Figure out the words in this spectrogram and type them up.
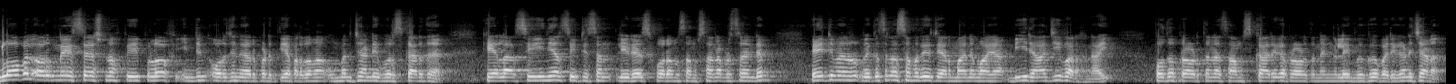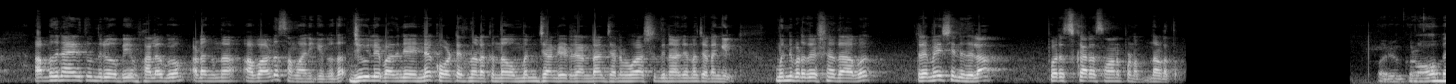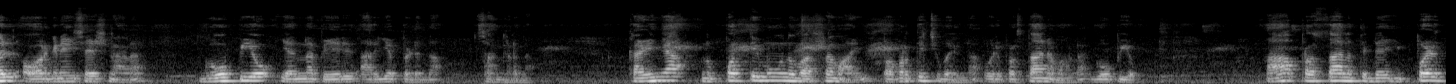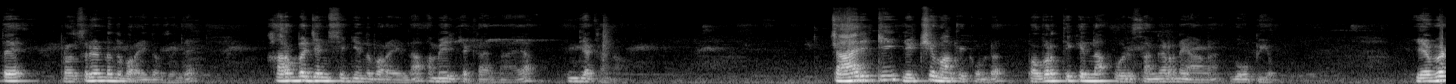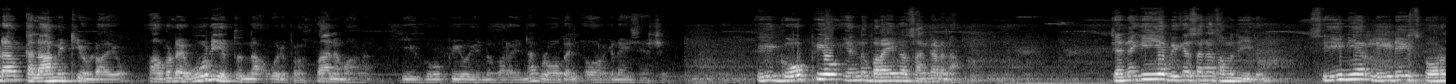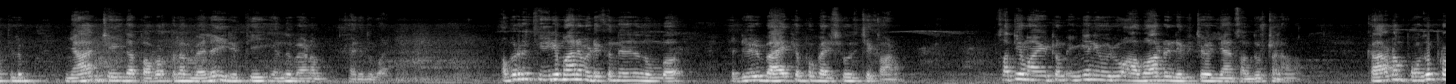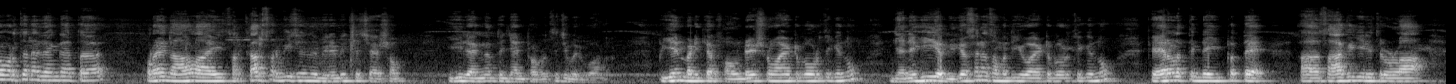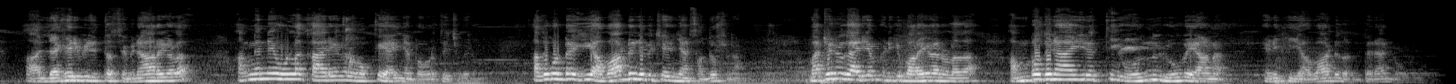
Global organisation of people of Indian origin ഏർപ്പെടുത്തിയ പ്രഥമ ഉമ്മൻചാണ്ടി പുരസ്കാരത്തിന് Kerala senior citizen leaders forum സംസ്ഥാന പ്രസിഡന്റും ഏറ്റുമാനൂർ വികസന സമിതി ചെയർമാനുമായ ബി രാജീവ് അർഹനായി. പൊതുപ്രവർത്തന സാംസ്കാരിക പ്രവർത്തനങ്ങളെ മികവ് പരിഗണിച്ചാണ് അമ്പതിനായിരത്തി രൂപയും ഫലകവും അടങ്ങുന്ന അവാർഡ് സമ്മാനിക്കുന്നത്. ജൂലൈ പതിനേഴിന് കോട്ടയത്ത് നടക്കുന്ന ഉമ്മൻചാണ്ടിയുടെ രണ്ടാം ജന്മവാർഷിക ദിനാചരണ ചടങ്ങിൽ മുൻ പ്രദേശ നേതാവ് രമേശ് ചെന്നിത്തല പുരസ്കാര സമർപ്പണം നടത്തും. ഒരു ഗ്ലോബൽ ഓർഗനൈസേഷനാണ് ഗോപിയോ എന്ന പേരിൽ അറിയപ്പെടുന്ന സംഘടന. കഴിഞ്ഞ മുപ്പത്തിമൂന്ന് വർഷമായി പ്രവർത്തിച്ചു വരുന്ന ഒരു പ്രസ്ഥാനമാണ് ഗോപിയോ. ആ പ്രസ്ഥാനത്തിന്റെ ഇപ്പോഴത്തെ പ്രസിഡന്റ് എന്ന് പറയുന്നത് തന്നെ ഹർഭജൻ സിംഗ് എന്ന് പറയുന്ന അമേരിക്കക്കാരനായ ഇന്ത്യക്കാരനാണ്. ചാരിറ്റി ലക്ഷ്യമാക്കിക്കൊണ്ട് പ്രവർത്തിക്കുന്ന ഒരു സംഘടനയാണ് ഗോപിയോ. എവിടെ കലാമിറ്റി ഉണ്ടായോ അവിടെ ഓടിയെത്തുന്ന ഒരു പ്രസ്ഥാനമാണ് ഈ ഗോപിയോ എന്ന് പറയുന്ന ഗ്ലോബൽ ഓർഗനൈസേഷൻ. ഈ ഗോപിയോ എന്ന് പറയുന്ന സംഘടന ജനകീയ വികസന സമിതിയിലും സീനിയർ ലീഡേഴ്സ് ഫോറത്തിലും ഞാൻ ചെയ്ത പ്രവർത്തനം വിലയിരുത്തി എന്ന് വേണം കരുതുവാൻ. അവരൊരു തീരുമാനമെടുക്കുന്നതിന് മുമ്പ് എന്റെ ഒരു ബാക്കപ്പ് പരിശോധിച്ച് കാണും. സത്യമായിട്ടും ഇങ്ങനെയൊരു അവാർഡ് ലഭിച്ചതിൽ ഞാൻ സന്തുഷ്ടനാണ്. കാരണം പൊതുപ്രവർത്തന രംഗത്ത് കുറേ നാളായി സർക്കാർ സർവീസിൽ നിന്ന് വിരമിച്ച ശേഷം ഈ രംഗത്ത് ഞാൻ പ്രവർത്തിച്ചു വരുവാണ്. പി എൻ പണിക്കർ ഫൗണ്ടേഷനുമായിട്ട് പ്രവർത്തിക്കുന്നു ജനകീയ വികസന സമിതിയുമായിട്ട് പ്രവർത്തിക്കുന്നു. കേരളത്തിന്റെ ഇപ്പോഴത്തെ സാഹചര്യത്തിലുള്ള ലഹരി വിരുദ്ധ സെമിനാറുകൾ അങ്ങനെയുള്ള കാര്യങ്ങളുമൊക്കെയായി ഞാൻ പ്രവർത്തിച്ചു വരുന്നു. അതുകൊണ്ട് ഈ അവാർഡ് ലഭിച്ചതിൽ ഞാൻ സന്തോഷനാണ്. മറ്റൊരു കാര്യം എനിക്ക് പറയുവാനുള്ളത് അമ്പതിനായിരത്തി ഒന്ന് രൂപയാണ് എനിക്ക് ഈ അവാർഡ് തരാൻ പോകുന്നത്.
